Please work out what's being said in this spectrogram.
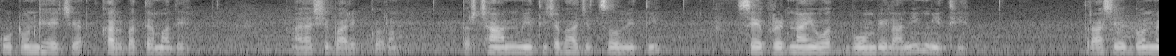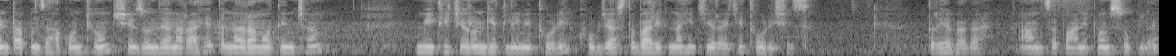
कुटून घ्यायचे आहेत खलबत्त्यामध्ये. असे बारीक करून. तर छान मेथीच्या भाजीत चव येते. सेपरेट नाही होत बोंबील आणि मेथी. तर असे एक दोन मिनटं आपण झाकून ठेवून शिजून देणार आहे तर नरम होतीन छान. मेथी चिरून घेतली मी थोडी. खूप जास्त बारीक नाही चिरायची थोडीशीच. तर हे बघा आमचं पाणी पण सुकलं आहे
